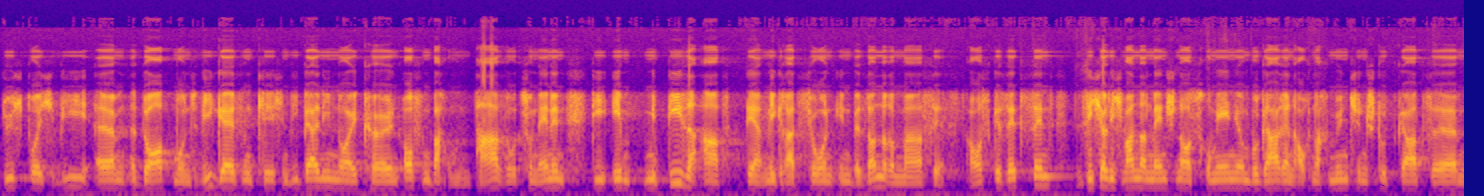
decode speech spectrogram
Duisburg, wie ähm, Dortmund, wie Gelsenkirchen, wie Berlin-Neukölln, Offenbach, um ein paar so zu nennen, die eben mit dieser Art der Migration in besonderem Maße ausgesetzt sind. Sicherlich wandern Menschen aus Rumänien und Bulgarien auch nach München, Stuttgart äh,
